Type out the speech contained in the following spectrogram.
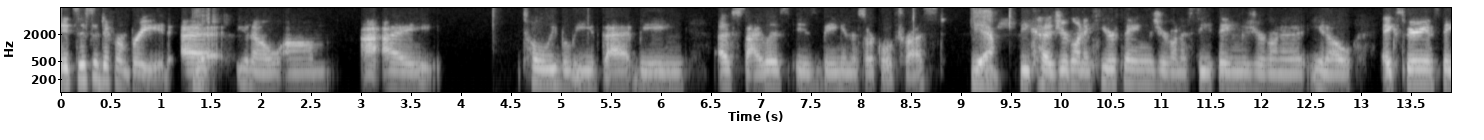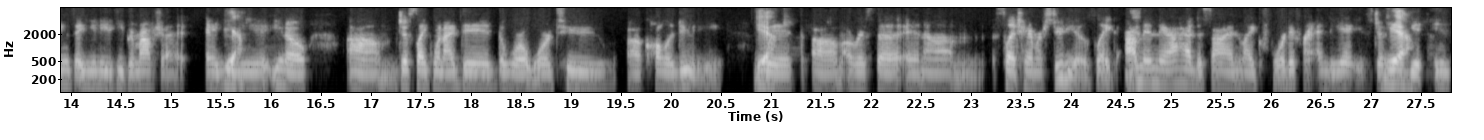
it's just a different breed. Uh, yeah. You know, um, I, I totally believe that being a stylist is being in the circle of trust. Yeah. Because you're going to hear things, you're going to see things, you're going to, you know, experience things and you need to keep your mouth shut. And you yeah. need, you know, um, just like when I did the World War II uh, Call of Duty yeah. with um, Arista and um, Sledgehammer Studios. Like yeah. I'm in there, I had to sign like four different NDAs just yeah. to get in.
